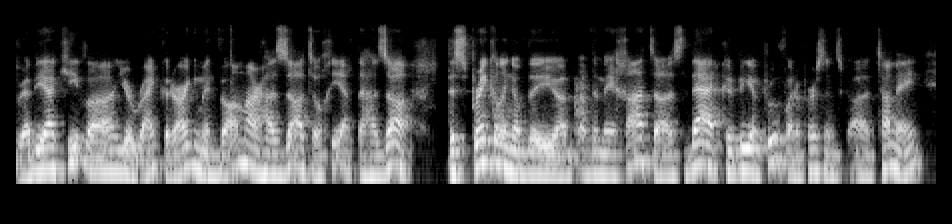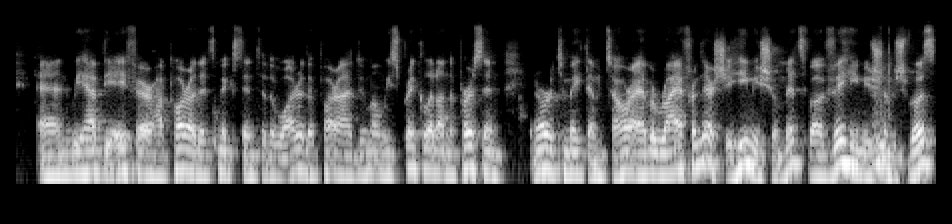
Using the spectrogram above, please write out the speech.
Rabbi Akiva, you're right. Good argument. V'amar hazah tochiach the hazah, the sprinkling of the uh, of the mechatas. That could be a proof when a person's uh, tame and we have the afer hapara that's mixed into the water, the para aduma. We sprinkle it on the person in order to make them tahor. I have a raya from there. Shehi mishum mitzvah, vihi mishum shvus.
